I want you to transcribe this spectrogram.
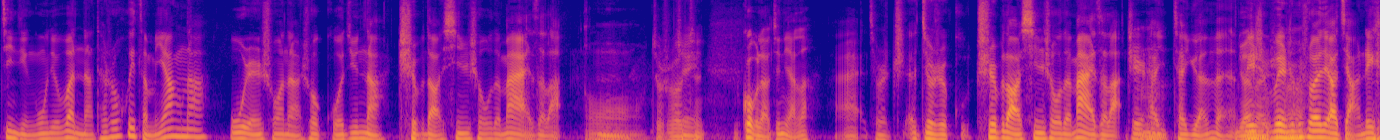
晋景公就问呢，他说会怎么样呢？巫人说呢，说国君呢吃不到新收的麦子了，哦，就说这这过不了今年了，哎，就是吃就是吃不到新收的麦子了，这是他嗯他原文。为什为什么嗯说要讲这个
